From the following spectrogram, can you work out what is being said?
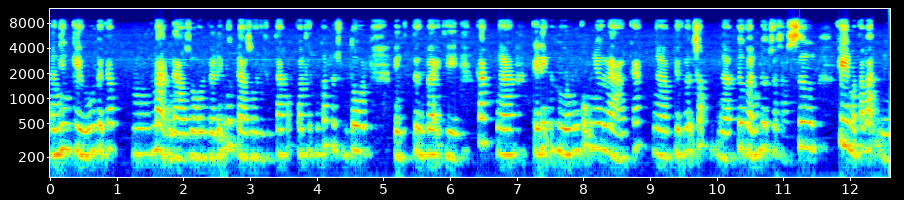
và nghiên cứu về các mảng nào rồi về lĩnh vực nào rồi thì chúng ta cũng có thể cung cấp cho chúng tôi. Để từ vậy thì các à, cái định hướng cũng như là các à, việc lựa chọn à, tư vấn lựa chọn giáo sư khi mà các bạn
